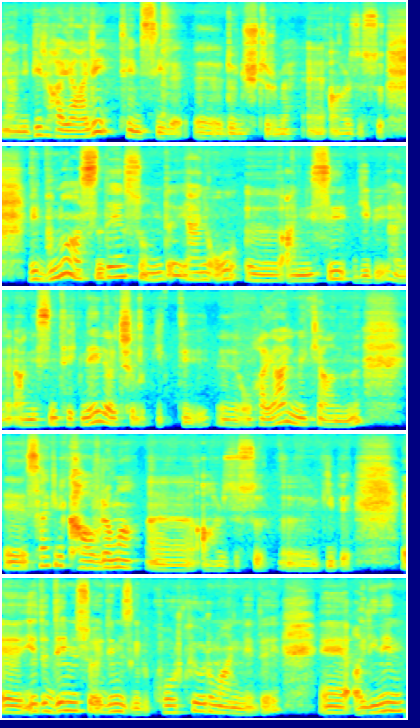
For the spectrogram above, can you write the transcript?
Yani bir hayali temsile e, dönüştürme e, arzusu. Ve bunu aslında en sonunda yani o e, annesi gibi hani annesinin tekneyle açılıp gittiği e, o hayal mekanını e, sanki bir kavrama e, arzusu e, gibi. E, ya da demin söylediğimiz gibi korkuyorum annede. E, Ali'nin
